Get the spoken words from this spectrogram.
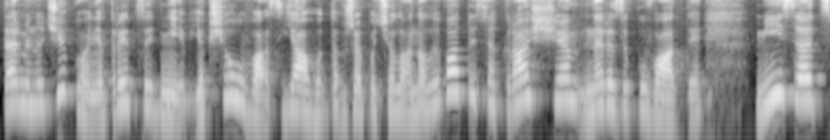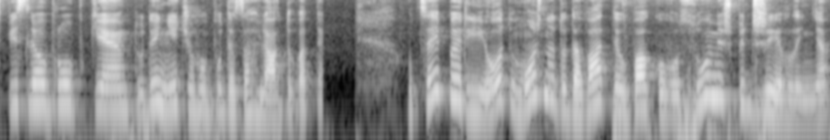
Термін очікування 30 днів. Якщо у вас ягода вже почала наливатися, краще не ризикувати. Місяць після обробки туди нічого буде заглядувати. У цей період можна додавати в бакову суміш підживлення,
